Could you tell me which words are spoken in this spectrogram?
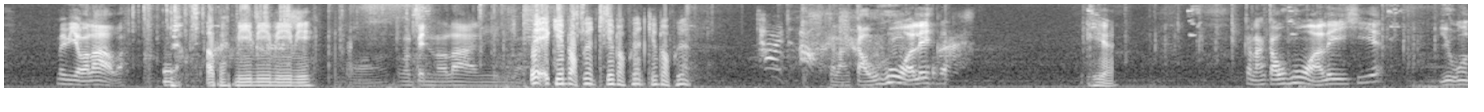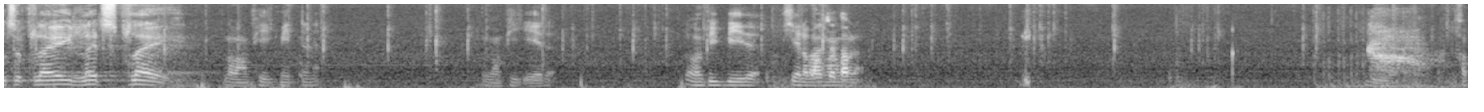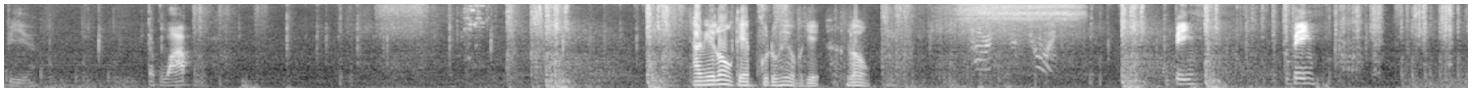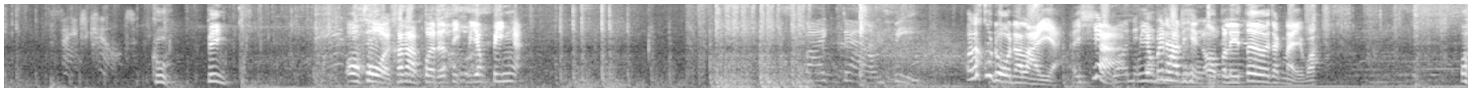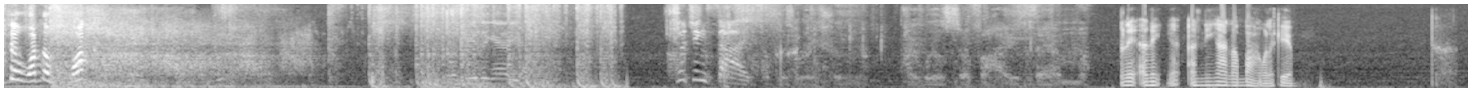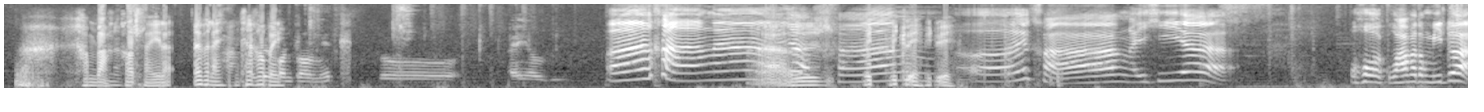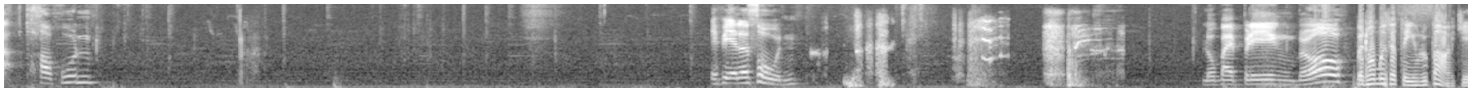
ไม่มีออร่าวะเอาไปมีมีมีมีอ๋อ มันเป็นออร่านี่ดีกว่าเอ้ยไอ้เกมดรอปเพื่อนเกมดรอปเพื่อนเกมดรอปเพื่อนกำลังเกาหัวเลยเฮียกำลังเกาหัวเลยเฮีย You want to play? Let's play. ระวังพีกมิดนะนะระวังพีกเอสอะระวังพีกบีด้วยเฮียระวังมากหมดละบีเข้าบีนะแต่กู วาร์ปทางนี้โล่งเกมกูดูให้อยู่เมื่อกี้โล่งกูปิงกูปิงกูปิงโอ้โห ขนาดเปิดอันติกูยังปิงอะ Spike down B. อ้าวแล้วกูโดนอะไรอะไอ้เหี้ยกูยังไม่ทันเห็นออเปอเรเตอร์จากไหนวะ What the fuck อันนี้อันนี้อันนี้งานลำบากหมดละเกมคำดักเข้าไซส์ละไม่เป็นไรแค่เข้าไป Will control mid. So, A or B. อ้าขังอะอ่าอยากเอ้ยขังมิดมิดเวย์มิดเวย์ เอ้ยขังไอ้เหี้ยโอ้โหกูว้ามาตรงมิดด้วย ขอบคุณ APL ละศูนย์ ลงไปปริง bro เป็นห้องมือสตรีมหรือเปล่าเกม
